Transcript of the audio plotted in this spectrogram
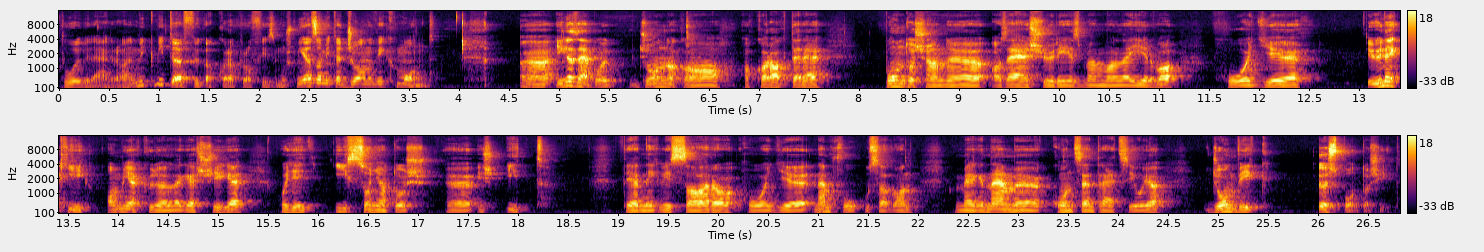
túlvilágra. Mi, mitől függ akkor a profizmus? Mi az, amit a John Wick mond? Uh, igazából Johnnak a, a karaktere pontosan uh, az első részben van leírva, hogy uh, ő neki, ami a különlegessége, hogy egy iszonyatos, és itt térnék vissza arra, hogy nem fókusza van, meg nem koncentrációja, John Wick összpontosít.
